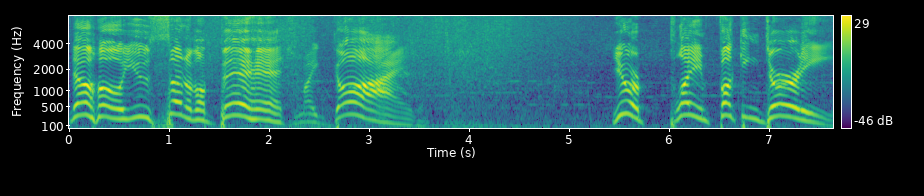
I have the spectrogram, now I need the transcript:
No, you son of a bitch! My god! You're playing fucking dirty!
